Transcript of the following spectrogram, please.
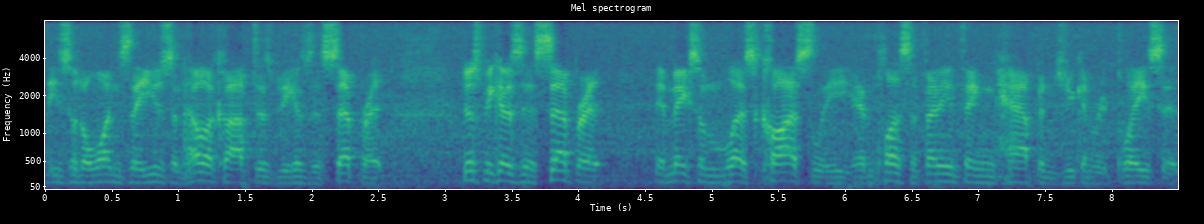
these are the ones they use in helicopters because they're separate. Just because they're separate, it makes them less costly, and plus, if anything happens, you can replace it.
